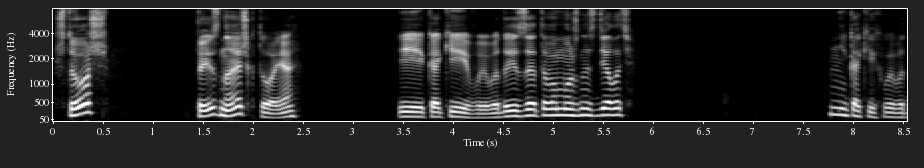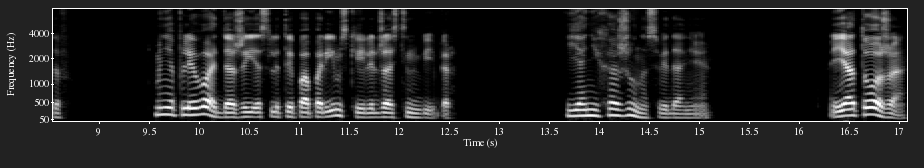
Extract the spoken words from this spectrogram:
Что ж, ты знаешь, кто я. И какие выводы из этого можно сделать? Никаких выводов. Мне плевать, даже если ты Папа Римский или Джастин Бибер. Я не хожу на свидания. Я тоже,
